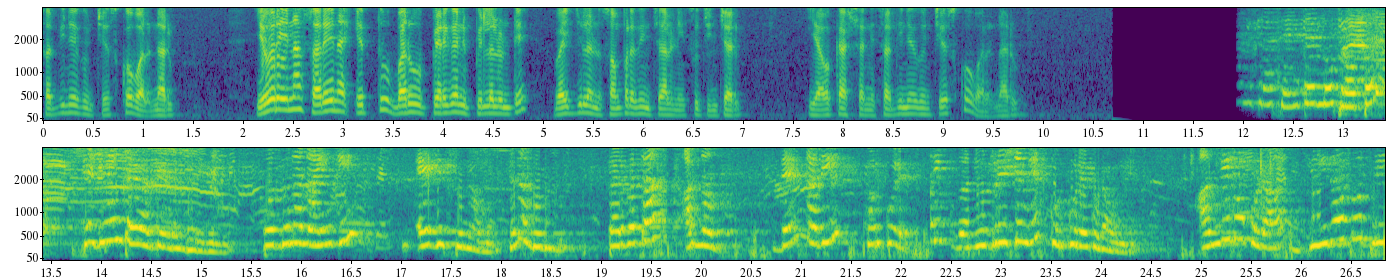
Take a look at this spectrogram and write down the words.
సద్వినియోగం చేసుకోవాలన్నారు. ఎవరైనా సరైన ఎత్తు బరువు పెరగని పిల్లలుంటే వైద్యులను సంప్రదించాలని సూచించారు. ఈ అవకాశాన్ని సద్వినియోగం చేసుకోవాలన్నారు. సెంటర్లో ప్రాపర్ షెడ్యూల్ తయారు చేయడం జరిగింది. పొద్దున నైన్కి ఎగ్ ఇస్తున్నాము ఏనా గుడ్లు తర్వాత అన్నం. దెన్ అది కుర్కురే. న్యూట్రిషన్ గెట్స్ కుర్కురే కూడా ఉంది. అందులో కూడా జీరో టు త్రీ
